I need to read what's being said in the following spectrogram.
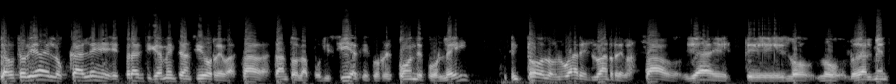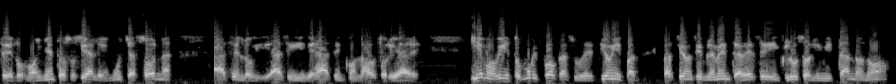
Las autoridades locales prácticamente han sido rebasadas, tanto la policía que corresponde por ley, en todos los lugares lo han rebasado. Ya este, lo, realmente los movimientos sociales en muchas zonas hacen lo hacen y deshacen con las autoridades. Y hemos visto muy poca sugestión y participación, simplemente a veces incluso limitándonos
